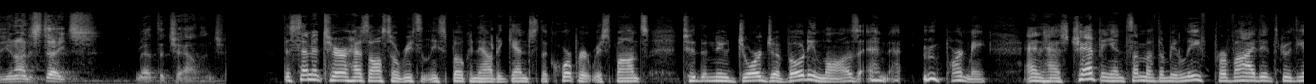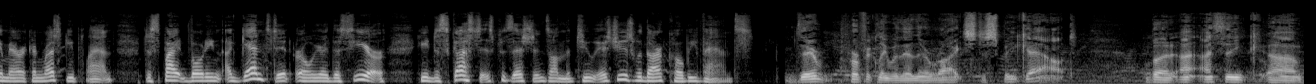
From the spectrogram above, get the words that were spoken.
the United States met the challenge. The senator has also recently spoken out against the corporate response to the new Georgia voting laws and pardon me, and has championed some of the relief provided through the American Rescue Plan, despite voting against it earlier this year. He discussed his positions on the two issues with our Kobee Vance. They're perfectly within their rights to speak out, but I, I think um,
